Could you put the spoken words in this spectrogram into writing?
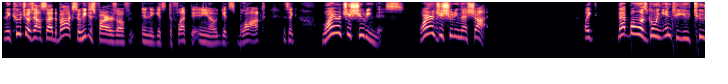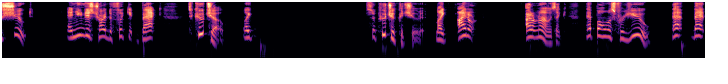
and then Cucho's outside the box, so he just fires off and it gets deflected. You know, it gets blocked. It's like, why aren't you shooting this? Why aren't you shooting that shot? Like that ball is going into you to shoot, and you just tried to flick it back to Cucho. Like, so Cucho could shoot it. Like, I don't, I don't know. It's like that ball was for you. That that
